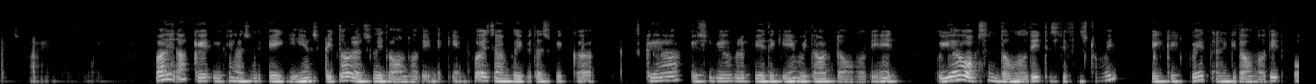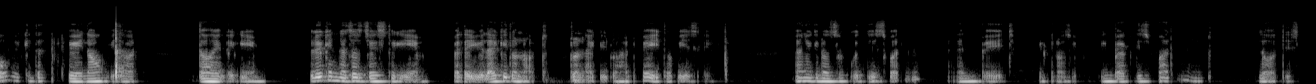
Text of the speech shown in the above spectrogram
That's fine. But in arcade, you can actually play games without actually downloading the game. For example, if you just click uh, Square, you should be able to play the game without downloading it. You have option download it, it's different story. You can click it and you can download it, or you can just play now without downloading the game. So you can just judge the game, whether you like it or not. If you don't like it, you don't have to pay it, obviously. And you can also put this button and then pay it. You can also bring back this button and load this.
